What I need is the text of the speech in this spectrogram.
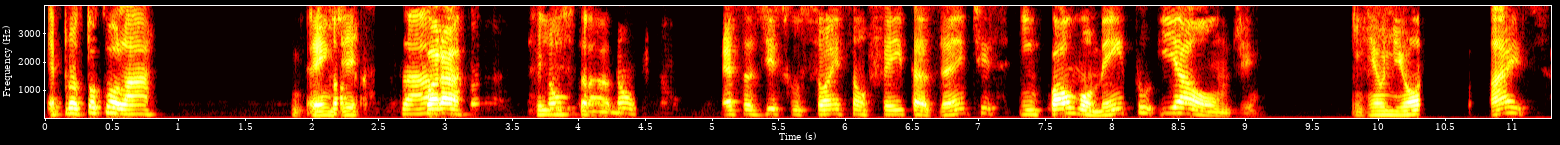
é protocolar. Entendi. É Agora, registrado. Então, essas discussões são feitas antes, em qual momento e aonde? Em reuniões mais?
